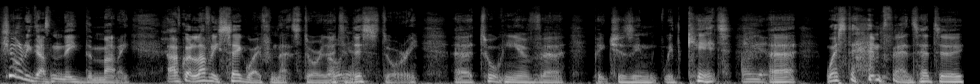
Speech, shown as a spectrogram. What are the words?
surely doesn't need the money. I've got a lovely segue from that story though Oh, to yeah. this story. Uh, talking of uh, pictures in with Kit, Oh, yeah. uh, West Ham fans had to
